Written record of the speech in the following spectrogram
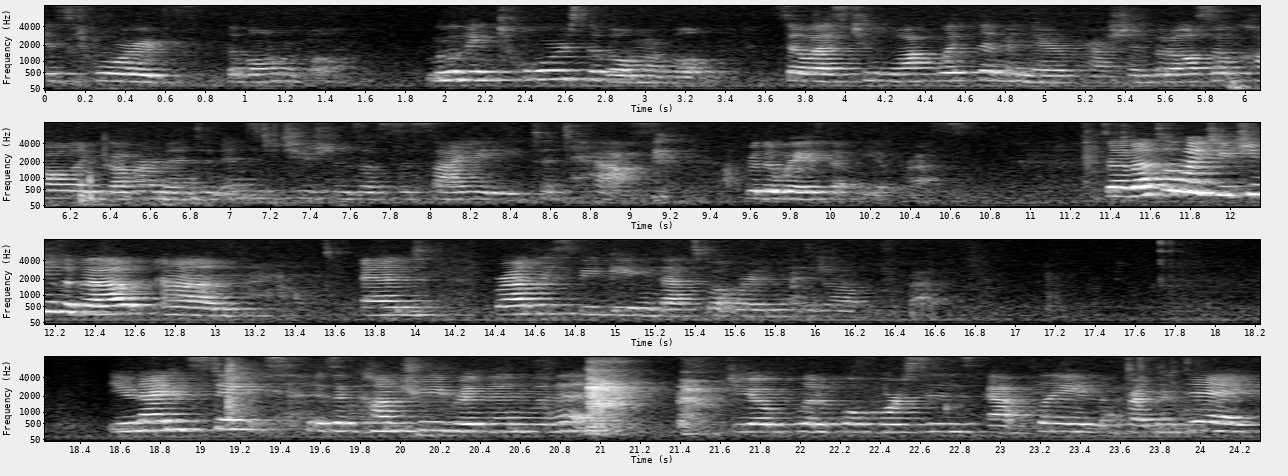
is towards the vulnerable, moving towards the vulnerable so as to walk with them in their oppression, but also calling government and institutions of society to task for the ways that we oppress. So that's what my teaching is about, um, and broadly speaking, that's what wearing the hijab about. The United States is a country riven within. Geopolitical forces at play in the present day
